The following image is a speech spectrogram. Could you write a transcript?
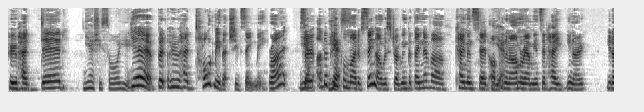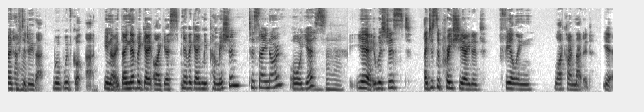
who had dared. Yeah, she saw you. Yeah, but who had told me that she'd seen me, right? Yeah. So other people yes. might have seen I was struggling, but they never came and said, "I oh, put an arm around me and said, hey, you know, you don't have mm-hmm. to do that. we've got that. You know, they never gave, I guess, never gave me permission to say no or yes. Mm-hmm. Yeah, it was just, I just appreciated feeling like I mattered. Yeah.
